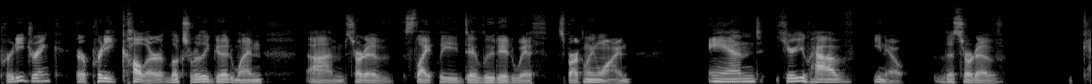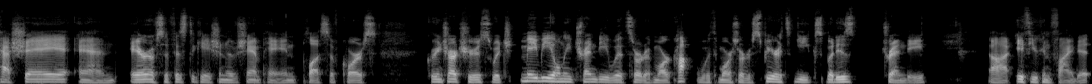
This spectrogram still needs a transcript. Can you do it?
pretty drink or pretty color, looks really good when um, sort of slightly diluted with sparkling wine. And here you have, you know, the sort of cachet and air of sophistication of champagne, plus, of course, green chartreuse, which may be only trendy with sort of more co- with more sort of spirits geeks, but is trendy uh, if you can find it.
